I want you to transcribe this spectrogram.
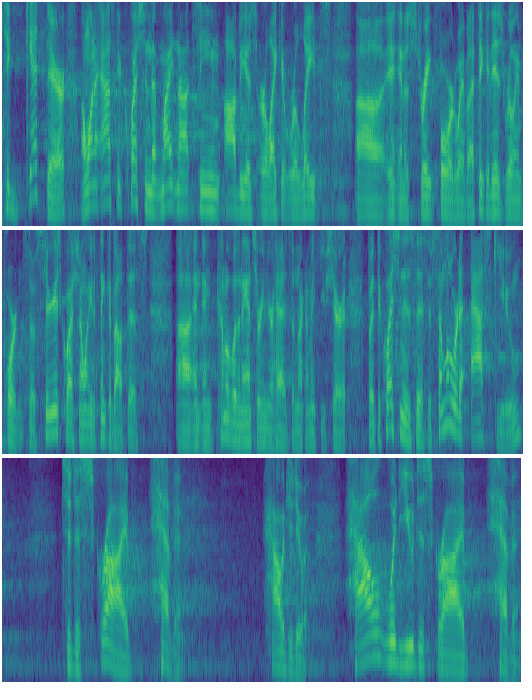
To get there, I want to ask a question that might not seem obvious or like it relates uh, in, in, a straightforward way, but I think it is really important. So, serious question. I want you to think about this uh, and, and come up with an answer in your heads. I'm not going to make you share it. But the question is this if someone were to ask you to describe heaven, how would you do it? How would you describe heaven?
